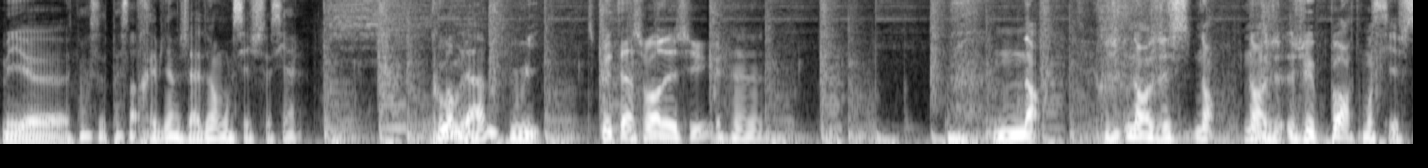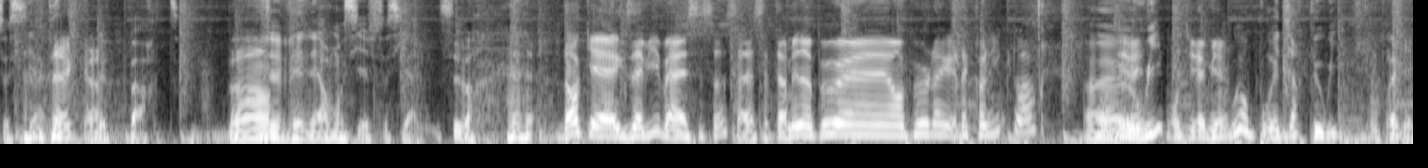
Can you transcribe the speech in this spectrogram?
Mais euh, non, ça passe très bien. J'adore mon siège social. Formidable. Oui. Tu peux t'asseoir dessus. Non. Je- non, je, non, non je, je porte mon siège social. D'accord. Je le porte. Bon. Je vénère mon siège social. C'est bon. Donc, euh, Xavier, ben, c'est ça, ça. ça termine un peu, euh, un peu la, la chronique, là? on Euh, dirait? oui. On dirait bien. Oui, on pourrait dire que oui. On pourrait bien.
